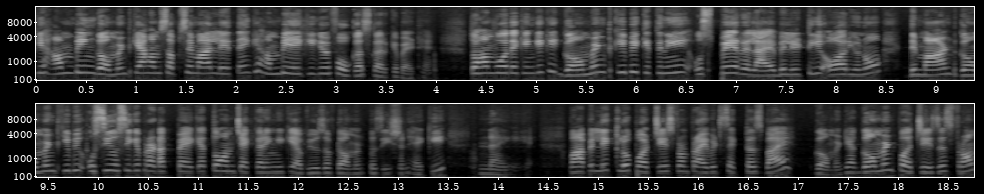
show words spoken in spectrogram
कि हम बीइंग गवर्नमेंट क्या हम सबसे मान लेते हैं कि हम भी एक ही पे फोकस करके बैठे हैं? तो हम वो देखेंगे कि गवर्नमेंट की भी कितनी उस पर रिलायबिलिटी और यू नो डिमांड गवर्नमेंट की भी उसी उसी के प्रोडक्ट पे है क्या? तो हम चेक करेंगे कि अब्यूज ऑफ़ गवर्नमेंट पोजिशन है कि नहीं है। वहाँ पे लिख लो purchase from private sectors by government या government purchases from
